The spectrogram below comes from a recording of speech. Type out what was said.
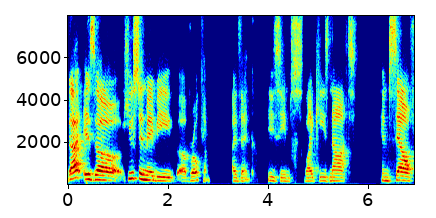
That is uh Houston maybe uh, broke him. I think he seems like he's not himself.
